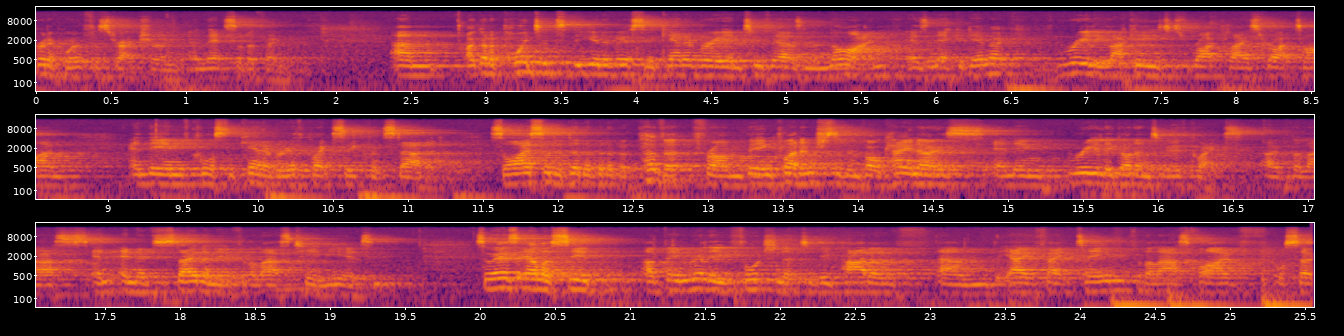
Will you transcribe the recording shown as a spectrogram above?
critical infrastructure and, and, that sort of thing. Um, I got appointed to the University of Canterbury in 2009 as an academic, really lucky, just right place, right time. And then, of course, the Canterbury earthquake sequence started. So I sort of did a bit of a pivot from being quite interested in volcanoes and then really got into earthquakes over the last, and, and have stayed in there for the last 10 years. So as Alice said, I've been really fortunate to be part of um, the AF8 team for the last five or so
